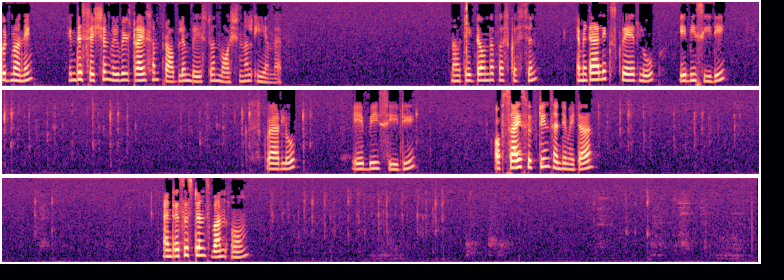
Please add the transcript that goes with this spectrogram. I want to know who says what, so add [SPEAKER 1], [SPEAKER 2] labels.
[SPEAKER 1] Good morning. In this session we will try some problem based on motional EMF. Now take down the first question. A metallic square loop ABCD square loop ABCD of size 15 centimeter and resistance 1 ohm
